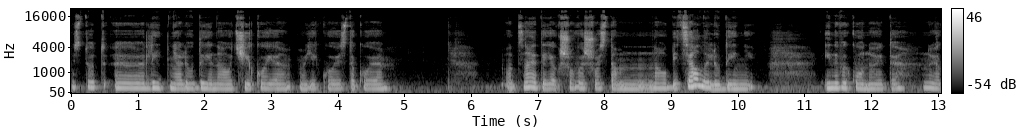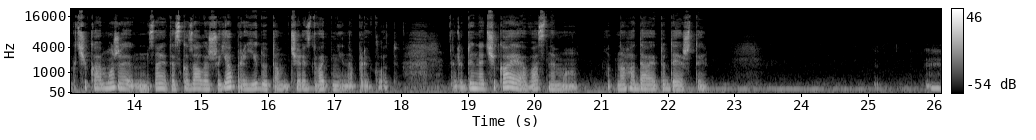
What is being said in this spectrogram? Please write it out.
Ось тут е, літня людина очікує якоїсь такої. От знаєте, якщо ви щось там наобіцяли людині і не виконуєте, ну як чекаю, може, знаєте, сказали, що я приїду там через два дні, наприклад. Людина чекає, а вас нема. От нагадає, то де ж ти? М,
